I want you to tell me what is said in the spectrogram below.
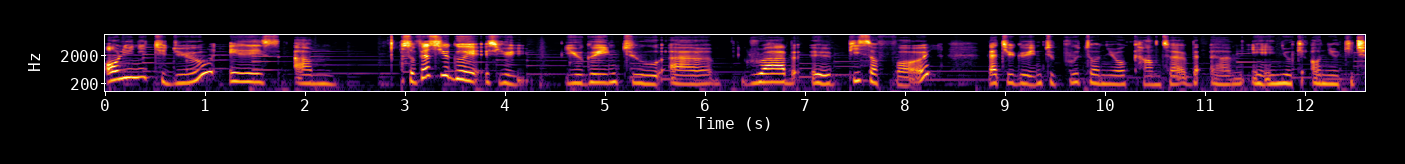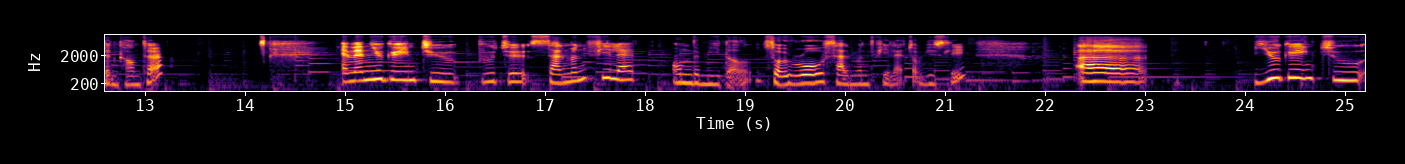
all you need to do is um, so first you go you you're going to uh, grab a piece of foil that you're going to put on your counter um, in your on your kitchen counter and then you're going to put a salmon fillet on the middle. So raw salmon fillet obviously. Uh, you're going to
